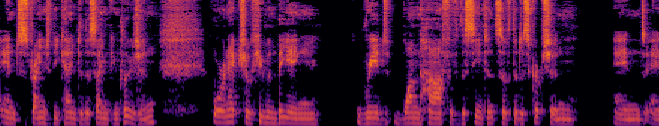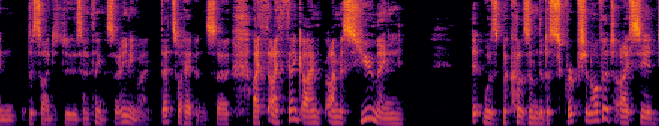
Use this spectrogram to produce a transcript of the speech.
and strangely came to the same conclusion, or an actual human being read one half of the sentence of the description and and decided to do the same thing. So anyway, that's what happened. So I th- I think I'm I'm assuming it was because in the description of it, I said,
